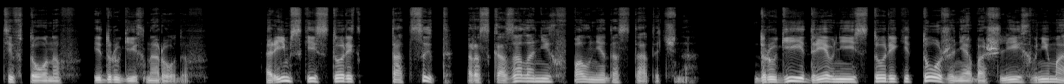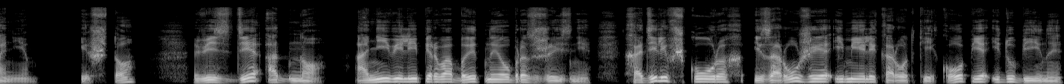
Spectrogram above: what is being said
тевтонов и других народов. Римский историк Тацит рассказал о них вполне достаточно. Другие древние историки тоже не обошли их вниманием. И что? Везде одно. Они вели первобытный образ жизни, ходили в шкурах, из оружия имели короткие копья и дубины.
